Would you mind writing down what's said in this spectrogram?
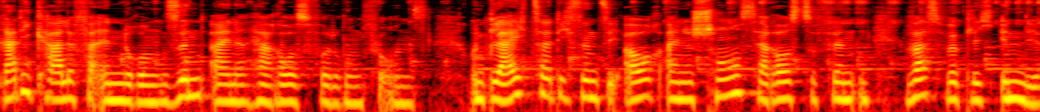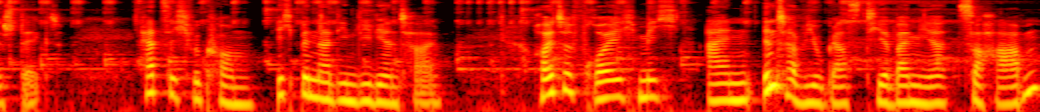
Radikale Veränderungen sind eine Herausforderung für uns und gleichzeitig sind sie auch eine Chance herauszufinden, was wirklich in dir steckt. Herzlich willkommen, ich bin Nadine Lilienthal. Heute freue ich mich, einen Interviewgast hier bei mir zu haben.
